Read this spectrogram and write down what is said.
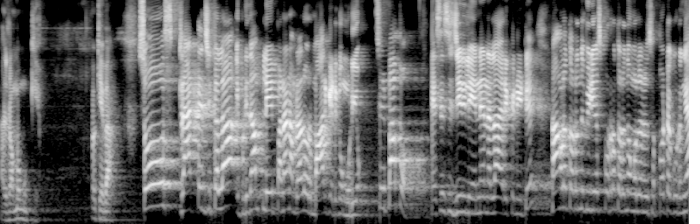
அது ரொம்ப முக்கியம். ஓகேவா ஸோ ஸ்ட்ராட்டஜிக்கலாக இப்படி தான் ப்ளே பண்ணால் நம்மளால் ஒரு மார்க் எடுக்க முடியும். சரி பார்ப்போம். எஸ்எஸ்சி ஜிடியில் என்னென்னலாம் இருக்குன்னுட்டு நாங்களும் தொடர்ந்து வீடியோஸ் போடுறோம். தொடர்ந்து உங்களோட சப்போர்ட்டை கொடுங்க.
